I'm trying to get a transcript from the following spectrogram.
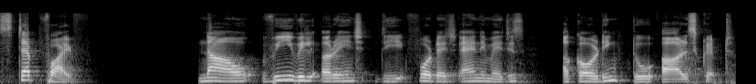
Step 5. Now we will arrange the footage and images according to our script.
